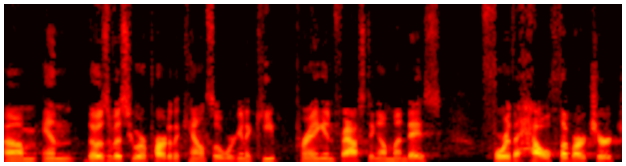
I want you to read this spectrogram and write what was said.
Um, and those of us who are part of the council, we're going to keep praying and fasting on Mondays for the health of our church,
